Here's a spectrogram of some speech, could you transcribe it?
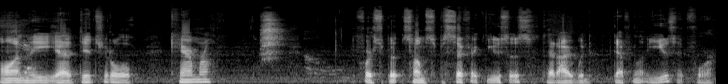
on the uh, digital camera for spe some specific uses that I would definitely use it for.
